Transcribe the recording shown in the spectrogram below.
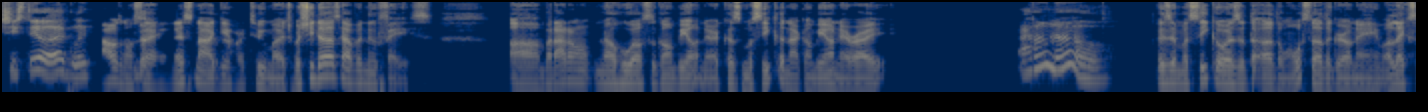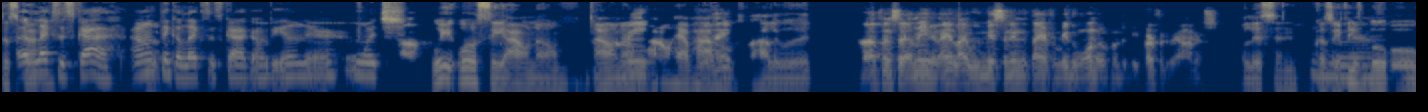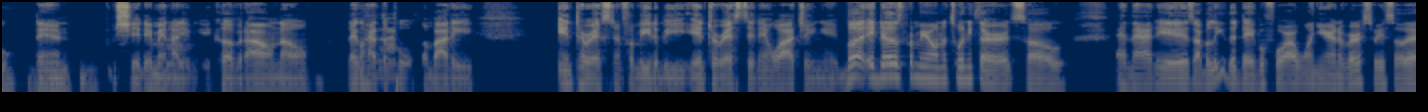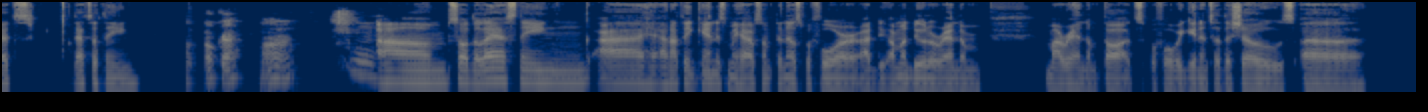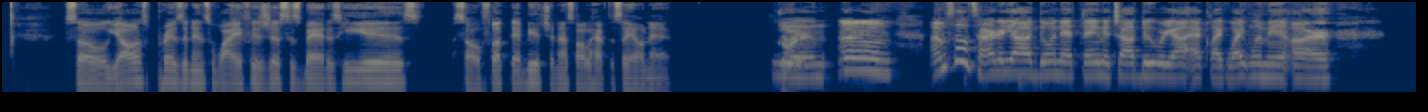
She's still ugly. I was gonna say, let's not give her too much, but she does have a new face. Um, but I don't know who else is gonna be on there because Masika not gonna be on there, right? I don't know. Is it Masika or is it the other one? What's the other girl name? Alexis. Scott. Alexis Skyy. I don't Yeah. think Alexis Skyy gonna be on there. Which We we'll see. I don't know. I don't I know. mean, I don't have high hopes for Hollywood. I often say, I mean, it ain't like we're missing anything from either one of them, to be perfectly honest. Listen, because if it's Boo Boo, then shit, it may not even get covered. I don't know. They're gonna have to Mhm. pull somebody interesting for me to be interested in watching it. But it does premiere on the twenty third, so and that is, I believe, the day before our one year anniversary. So that's that's a thing. Okay, all right. mm, Um, so the last thing I and I think Candace may have something else before I do. I'm gonna do the random my random thoughts before we get into the shows. Uh, so y'all's president's wife is just as bad as he is. So fuck that bitch, and that's all I have to say on that. Yeah. Um, I'm so tired of y'all doing that thing that y'all do where y'all act like white women are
